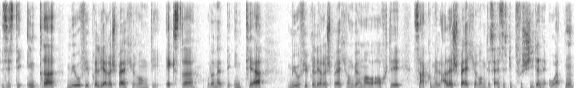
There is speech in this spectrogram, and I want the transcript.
Das ist die intramyofibrilläre Speicherung, die extra oder nicht die intermyofibrilläre Speicherung. Wir haben auch die sarkomelale Speicherung. Das heißt, es gibt verschiedene Orten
